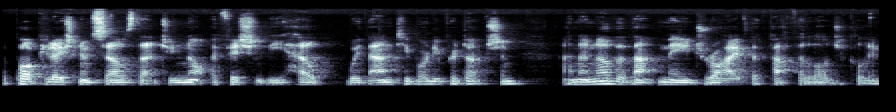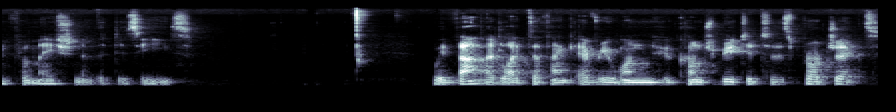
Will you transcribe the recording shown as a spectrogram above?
a population of cells that do not efficiently help with antibody production, and another that may drive the pathological inflammation of the disease. With that, I'd like to thank everyone who contributed to this project,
